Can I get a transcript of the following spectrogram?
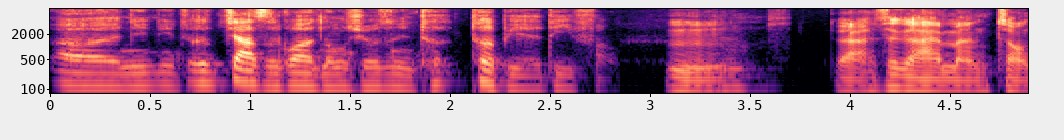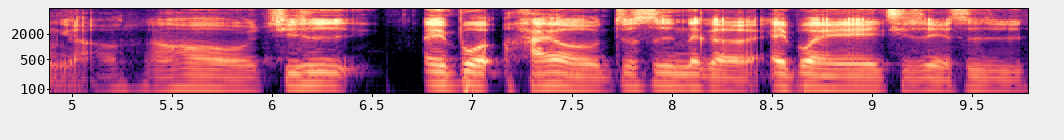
呃，你你这个价值观的东西，或是你特特别的地方。嗯，对啊，这个还蛮重要。然后其实 A 不还有就是那个 A 不 AA，其实也是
